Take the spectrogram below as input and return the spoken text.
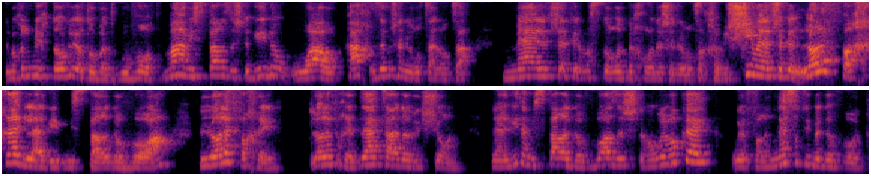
אתם יכולים לכתוב לי אותו בתגובות, מה המספר הזה שתגידו, וואו, כך, זה מה שאני רוצה, אני רוצה 100 אלף שקל משכורת בחודש, אני רוצה 50 אלף שקל, לא לפחד להגיד מספר גבוה, לא לפחד, לא לפחד, זה הצעד הראשון. להגיד את המספר הגבוה הזה שאתם אומרים, אוקיי, הוא יפרנס אותי בכבוד,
